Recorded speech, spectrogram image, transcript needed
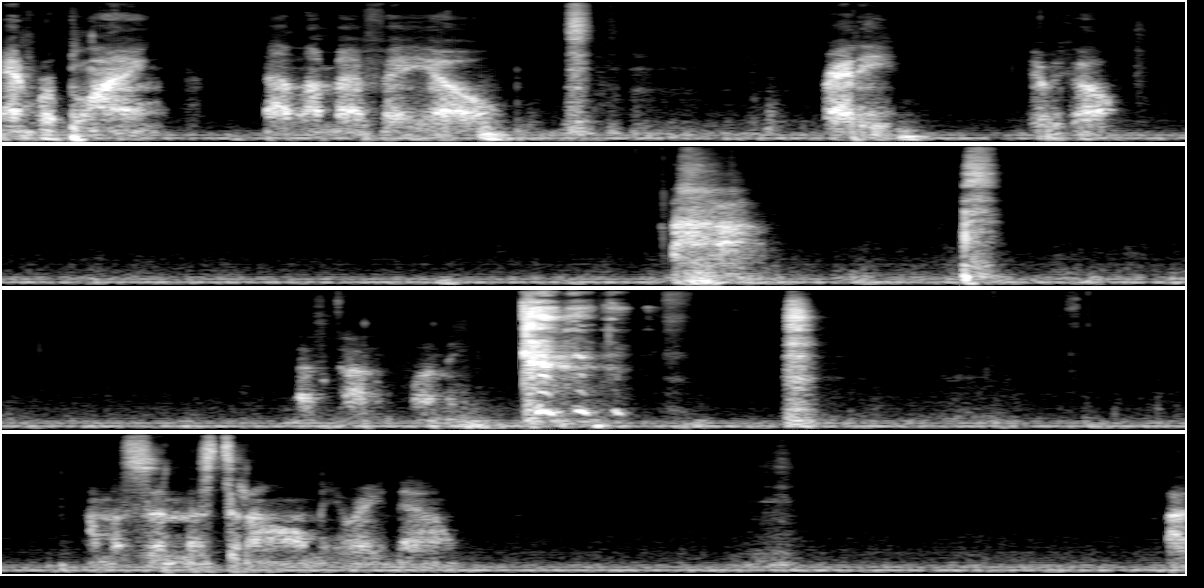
and replying LMFAO. Ready? Here we go. Ah. That's kind of funny. I'm gonna send this to the homie right now. I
